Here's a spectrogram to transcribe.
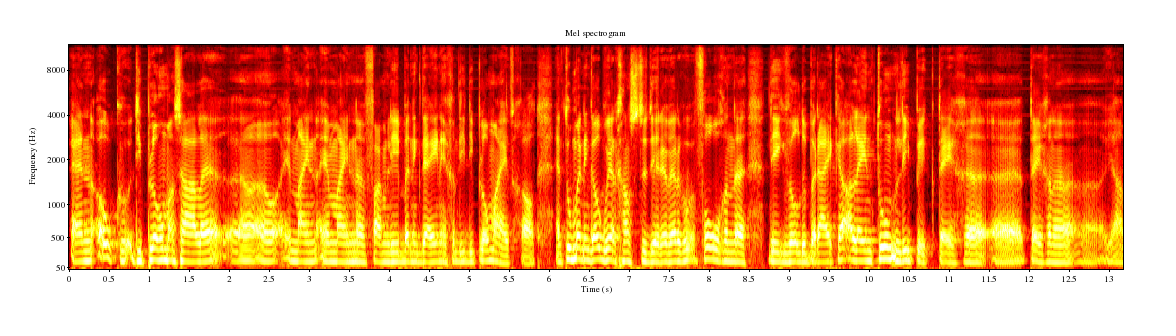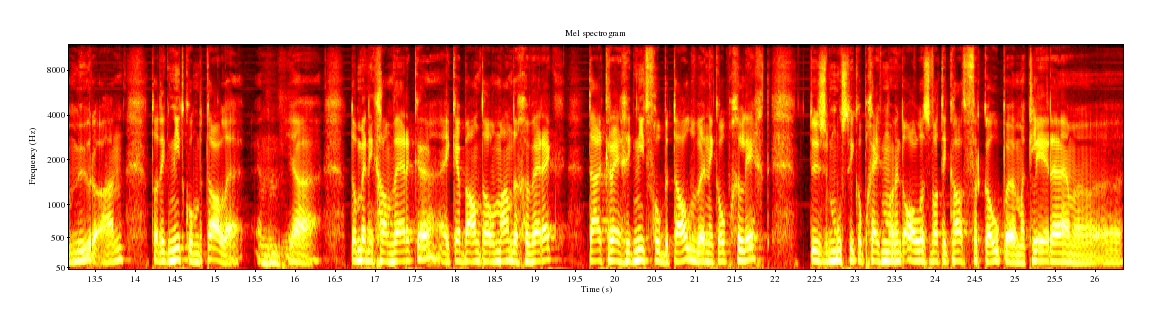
En ook diploma's halen. in mijn, in mijn familie ben ik de enige die diploma heeft gehad. En toen ben ik ook weer gaan studeren. Weer volgende die ik wilde bereiken. Alleen toen liep ik tegen, uh, tegen een uh, ja, muur aan dat ik niet kon betalen. En mm. ja, dan ben ik gaan werken. Ik heb een aantal maanden gewerkt. Daar kreeg ik niet voor betaald, ben ik opgelicht. Dus moest ik op een gegeven moment alles wat ik had verkopen. Mijn kleren, mijn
